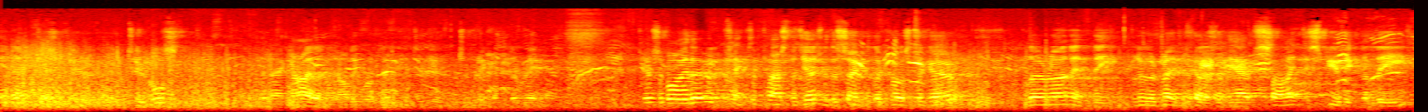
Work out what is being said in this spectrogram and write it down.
inner, just of Toodles. Penang Island and Hollywood will continue to bring up the rear. Joseph Boy though takes them past the judge with the circuit of the course to go. Low run in the blue and red colours on the outside, disputing the lead.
